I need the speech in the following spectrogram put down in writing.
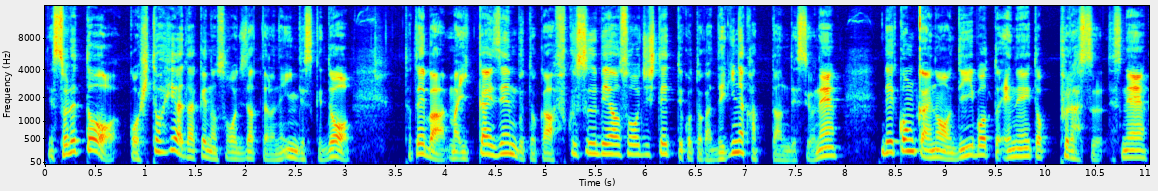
でそれと、こう一部屋だけの掃除だったらね、いいんですけど、例えば、まあ、1回全部とか複数部屋を掃除してってことができなかったんですよね。で、今回の DBOT N8 プラスですね。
